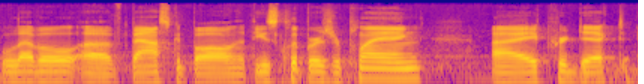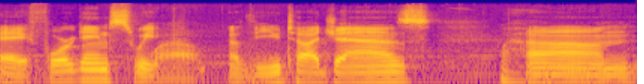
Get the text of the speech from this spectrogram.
level of basketball that these Clippers are playing. I predict a four-game sweep Wow. of the Utah Jazz. Um,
